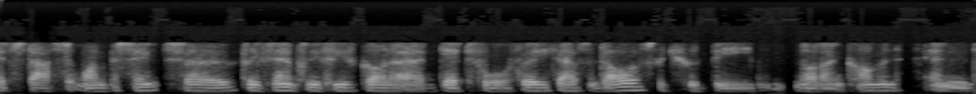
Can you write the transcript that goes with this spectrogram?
It starts at 1%. So, for example, if you've got a debt for $30,000, which would be not uncommon, and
